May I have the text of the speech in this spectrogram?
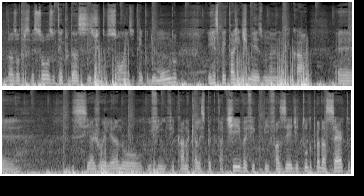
das outras pessoas, o tempo das instituições, o tempo do mundo e respeitar a gente mesmo, né? Não ficar é, se ajoelhando ou enfim ficar naquela expectativa e, e fazer de tudo para dar certo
